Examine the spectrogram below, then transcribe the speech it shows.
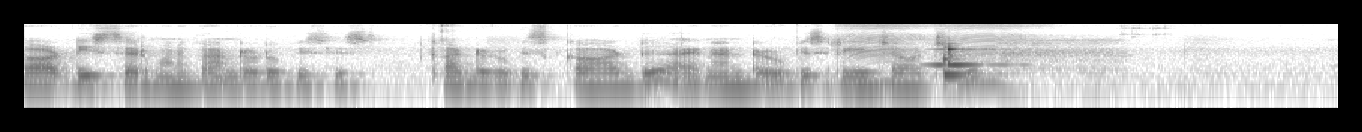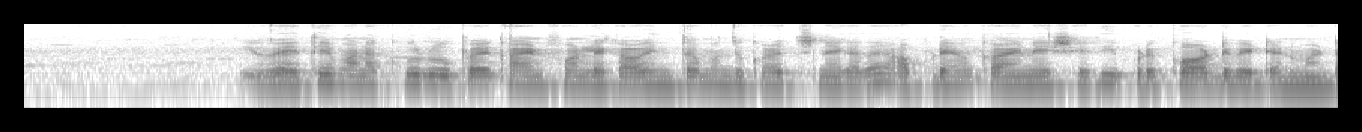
కార్డు ఇస్తారు మనకు. Hundred rupees hundred rupees card and hundred rupees recharge. ఇవైతే మనకు రూపాయి కాయిన్ ఫోన్లే కావు. ఇంత ముందు వచ్చినాయి కదా అప్పుడేమో కాయిన్ వేసేది ఇప్పుడు కార్డు పెట్టి అనమాట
